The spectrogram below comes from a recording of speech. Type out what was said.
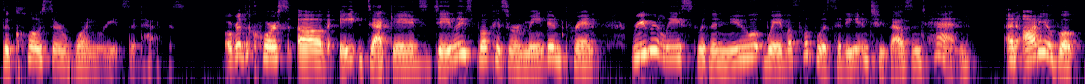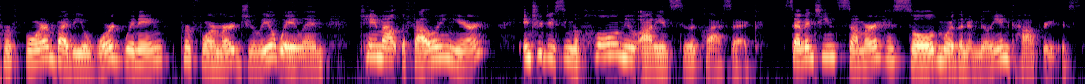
the closer one reads the text. Over the course of eight decades, Daly's book has remained in print, re released with a new wave of publicity in 2010. An audiobook performed by the award winning performer Julia Whelan came out the following year, introducing a whole new audience to the classic. 17th Summer has sold more than a million copies.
